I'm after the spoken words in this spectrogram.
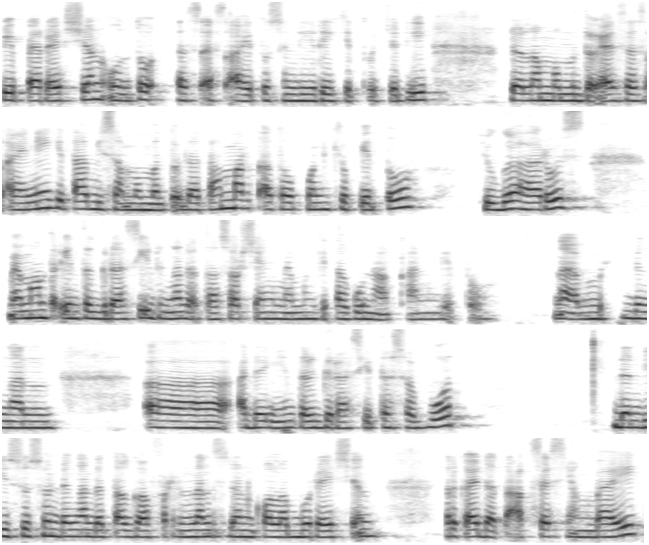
preparation untuk SSI itu sendiri gitu. Jadi dalam membentuk SSI ini kita bisa membentuk data mart ataupun cube itu juga harus memang terintegrasi dengan data source yang memang kita gunakan gitu. Nah, dengan uh, adanya integrasi tersebut dan disusun dengan data governance dan collaboration terkait data akses yang baik,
